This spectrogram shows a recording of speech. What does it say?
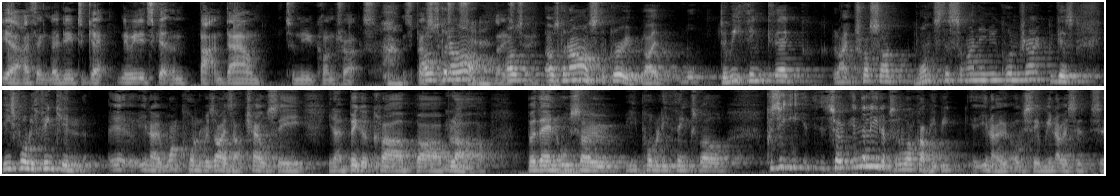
yeah, I think they need to get we need to get them battened down to new contracts, I was especially going to ask. I those was, two. I was going to ask the group, like, w- do we think they're like Trossard wants to sign a new contract because he's probably thinking, eh, you know, one corner of his eyes like Chelsea, you know, bigger club, blah blah. But then also he probably thinks, well, because he so in the lead up to the World Cup, he be you know obviously we know it's a, it's a,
